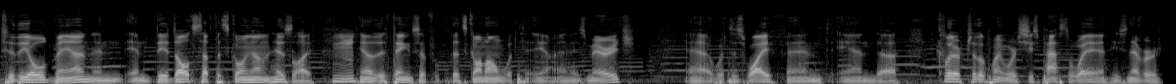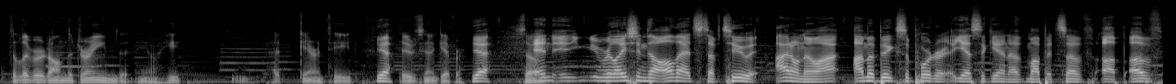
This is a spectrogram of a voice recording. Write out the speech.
to the old man and and the adult stuff that's going on in his life. Mhm. You know the things that, that's gone on with you know in his marriage. Uh, with his wife and and uh, clear up to the point where she's passed away and he's never delivered on the dream that you know he had guaranteed Yeah. that he was going to give her. Yeah. So and in in relation to all that stuff too, I don't know. I, I'm a big supporter, yes, again, of Muppets, of Up, of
